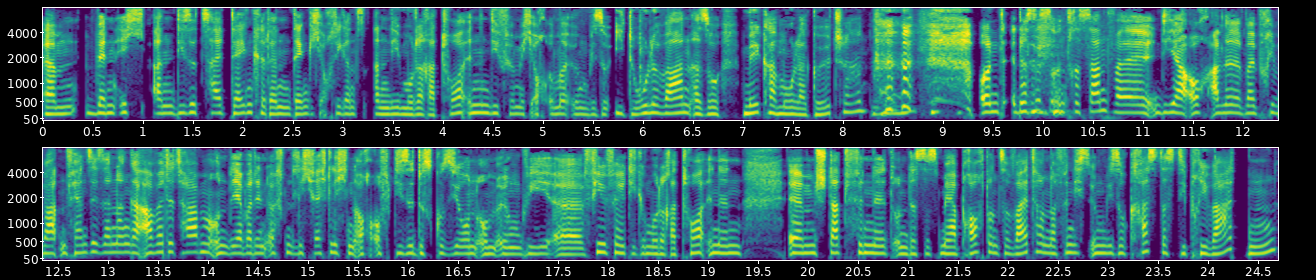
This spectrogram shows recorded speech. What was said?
ähm, wenn ich an diese Zeit denke, dann denke ich auch die ganzen an die ModeratorInnen, die für mich auch immer irgendwie so Idole waren, also Milka Mola Gülcan. und das ist so interessant, weil die ja auch alle bei privaten Fernsehsendern gearbeitet haben und ja bei den öffentlich-rechtlichen auch oft diese Diskussion um irgendwie äh, vielfältige ModeratorInnen ähm, stattfindet und dass es mehr braucht und so weiter. Und da finde ich es irgendwie so krass, dass die Privaten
